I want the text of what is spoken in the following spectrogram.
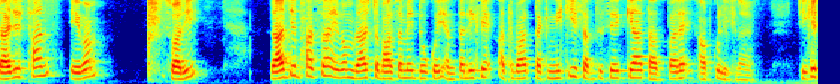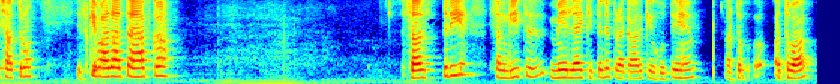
राजस्थान एवं सॉरी राज्य भाषा एवं राष्ट्रभाषा में दो कोई अंतर लिखे अथवा तकनीकी शब्द से क्या तात्पर्य है आपको लिखना है? ठीक है, छात्रों, इसके बाद आता है आपका शास्त्रीय संगीत में लय कितने प्रकार के होते हैं? अथवा,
